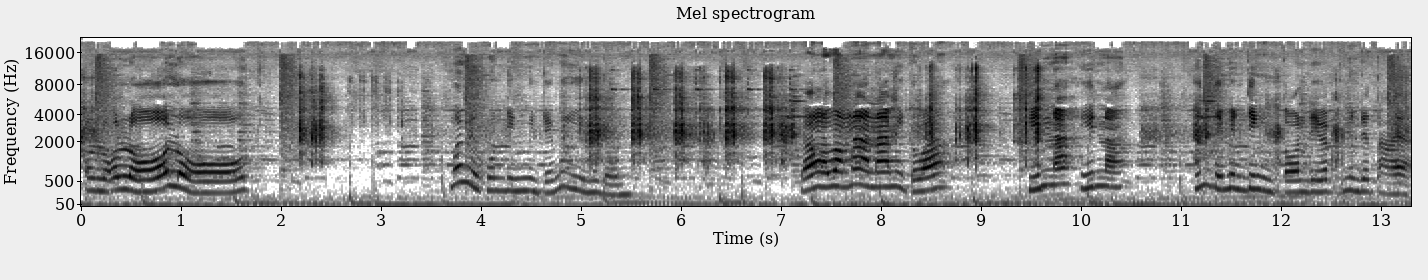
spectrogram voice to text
โอ้โหโอ้โหโอ้โหไม่มีคนยิงมันแต่ไม่ยิงไม่โดนระวังระวังหน้าหน้ามีตัวหินนะหินนะ หินแต่มันยิงตอนเดียวแบบมันจะตายอะ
